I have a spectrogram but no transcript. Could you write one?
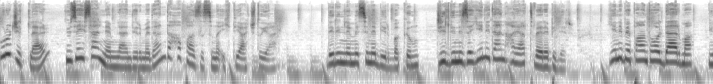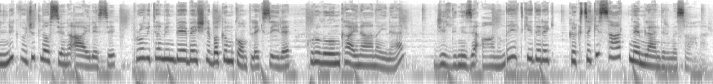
Kuru ciltler yüzeysel nemlendirmeden daha fazlasına ihtiyaç duyar. Derinlemesine bir bakım cildinize yeniden hayat verebilir. Yeni Bepantol Derma günlük vücut losyonu ailesi provitamin B5'li bakım kompleksi ile kuruluğun kaynağına iner, cildinize anında etki ederek 48 saat nemlendirme sağlar.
